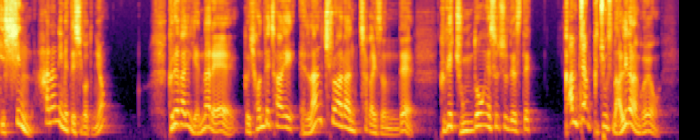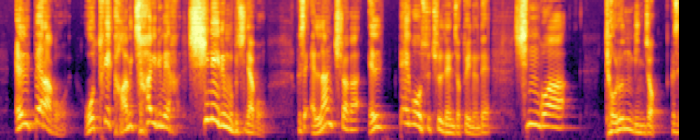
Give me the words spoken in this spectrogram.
이 신, 하나님의 뜻이거든요. 그래가지고 옛날에 그 현대차에 엘란츄라라는 차가 있었는데 그게 중동에 수출됐을 때 깜짝 그쪽에서 난리가 난 거예요. 엘 빼라고. 어떻게 감히 차 이름에 신의 이름을 붙이냐고. 그래서 엘란츄라가 엘 빼고 수출된 적도 있는데 신과 결혼 민족 그래서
